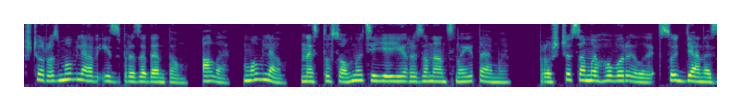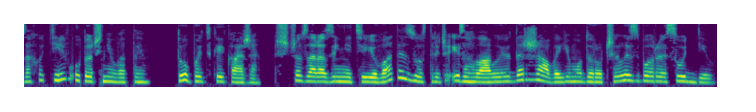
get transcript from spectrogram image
що розмовляв із президентом, але, мовляв, не стосовно цієї резонансної теми. Про що саме говорили, суддя не захотів уточнювати. Тупицький каже, що зараз ініціювати зустріч із главою держави йому доручили збори суддів.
